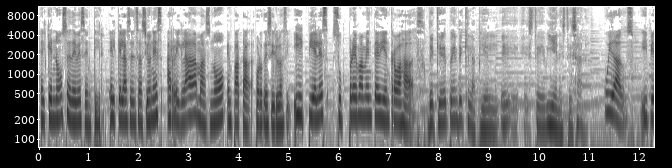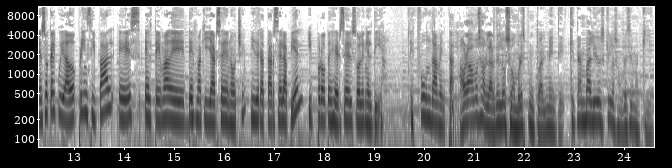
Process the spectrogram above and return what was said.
El que no se debe sentir, el que la sensación es arreglada más no empatada, por decirlo así, y pieles supremamente bien trabajadas. ¿De qué depende que la piel eh, esté bien, esté sana? Cuidados y pienso que el cuidado principal es el tema de desmaquillarse de noche, hidratarse la piel y protegerse del sol en el día. Es fundamental. Ahora vamos a hablar de los hombres puntualmente. ¿Qué tan válido es que los hombres se maquillen?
